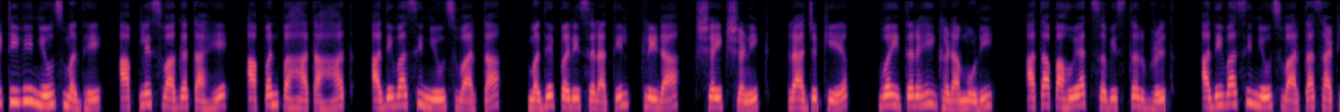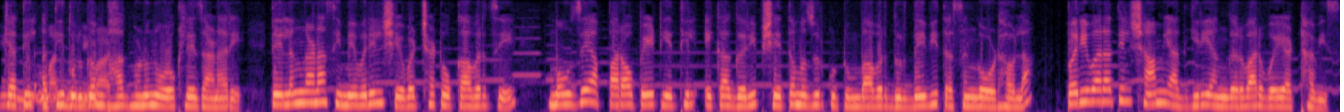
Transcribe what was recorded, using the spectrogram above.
टीव्ही न्यूजमध्ये आपले स्वागत आहे. आपण पाहत आहात आदिवासी न्यूज वार्ता मध्ये परिसरातील क्रीडा शैक्षणिक राजकीय व इतरही घडामोडी. आता पाहुयात सविस्तर वृत्त. आदिवासी न्यूज वार्तासाठी नंदकुमार अतिदुर्गम. भाग म्हणून ओळखले जाणारे तेलंगणा सीमेवरील शेवटच्या टोकावरचे मौजे अप्पाराव पेठ येथील एका गरीब शेतमजूर कुटुंबावर दुर्दैवी प्रसंग ओढावला. परिवारातील श्याम यादगिरी अंगरवार वय अठ्ठावीस.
